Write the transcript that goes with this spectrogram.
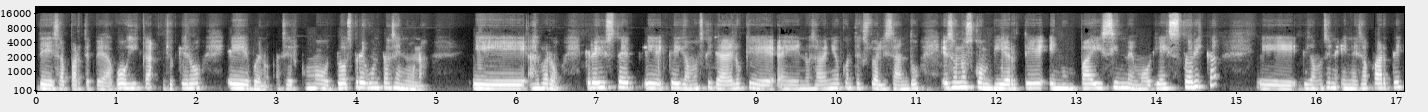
de esa parte pedagógica. Yo quiero, eh, bueno, hacer como dos preguntas en una. Eh, Álvaro, ¿cree usted eh, que digamos que ya de lo que eh, nos ha venido contextualizando, eso nos convierte en un país sin memoria histórica? digamos, en, en, esa parte,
